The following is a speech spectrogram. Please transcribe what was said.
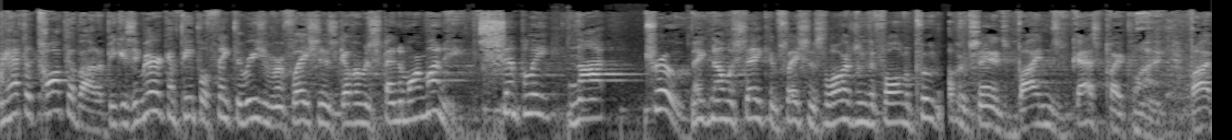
We have to talk about it because the American people think the reason for inflation is government spending more money. Simply not true. Make no mistake, inflation is largely the fault of Putin. They're saying it's Biden's gas pipeline. By,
